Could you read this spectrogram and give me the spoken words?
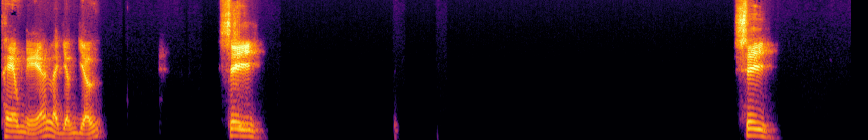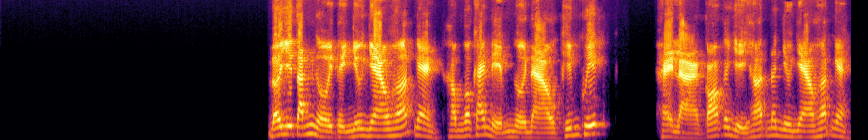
theo nghĩa là giận dữ. Si si đối với tánh người thì như nhau hết nha. Không có khái niệm người nào khiếm khuyết hay là có cái gì hết nó như nhau hết nha.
